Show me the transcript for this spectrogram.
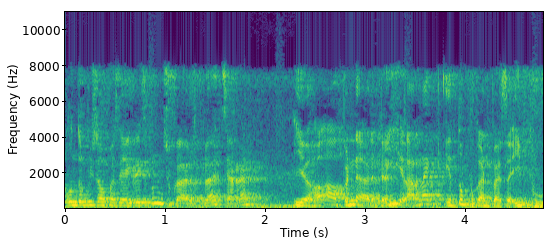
untuk bisa bahasa Inggris pun juga harus belajar kan. iya oh, benar. Dan Iya. karena itu bukan bahasa ibu.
